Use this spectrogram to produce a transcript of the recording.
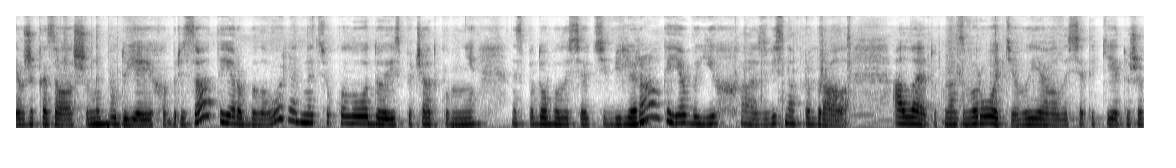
Я вже казала, що не буду я їх обрізати. Я робила огляд на цю колоду, і спочатку мені не сподобалися ці білі рамки, я би їх, звісно, прибрала. Але тут на звороті виявилися такі дуже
